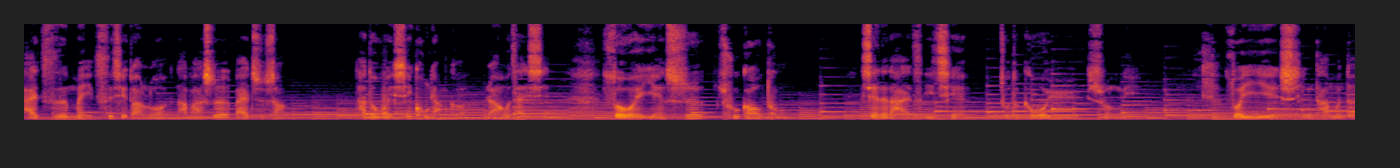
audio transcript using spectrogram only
孩子每次写段落，哪怕是白纸上，他都会先空两格，然后再写。所谓严师出高徒，现在的孩子一切走得过于顺利，所以适应他们的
